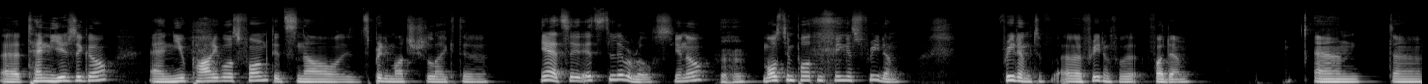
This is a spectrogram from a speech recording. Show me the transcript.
uh, Ten years ago, a new party was formed. It's now it's pretty much like the yeah, it's it's the liberals. You know, Mhm. most important thing is freedom, freedom to uh, freedom for for them. And uh,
